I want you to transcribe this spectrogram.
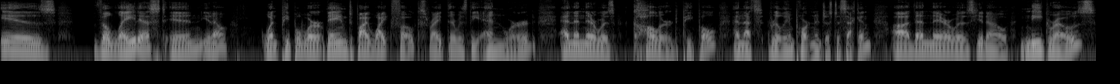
is the latest in, you know, when people were named by white folks, right? There was the N word, and then there was colored people, and that's really important in just a second. Uh, then there was, you know, Negroes,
